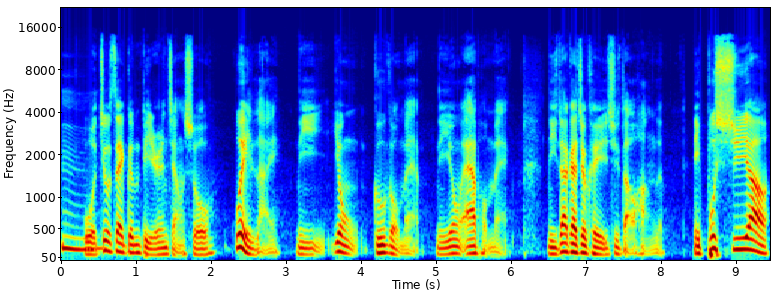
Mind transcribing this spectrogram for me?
嗯，我就在跟别人讲说，未来你用 Google Map，你用 Apple Map，你大概就可以去导航了，你不需要。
